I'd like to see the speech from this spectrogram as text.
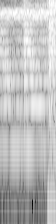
Thank you.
